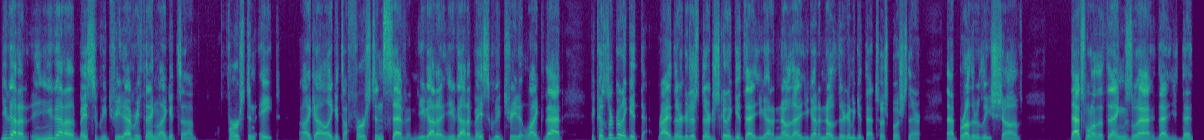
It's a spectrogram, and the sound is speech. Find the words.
you gotta you gotta basically treat everything like it's a first and eight, like a, like it's a first and seven. You gotta you gotta basically treat it like that because they're to get that right. They're just they're just to get that. You got to know that. You got to know that they're to get that tush push there, that brotherly shove. That's one of the things that that that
